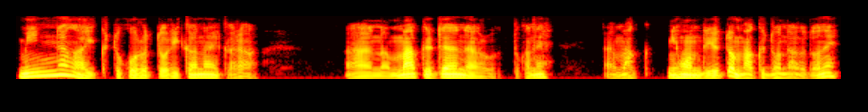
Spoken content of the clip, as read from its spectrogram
みんなが行くところと俺行かないから、あの、マクドナルドとかね、マク日本で言うとマクドナルドね、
